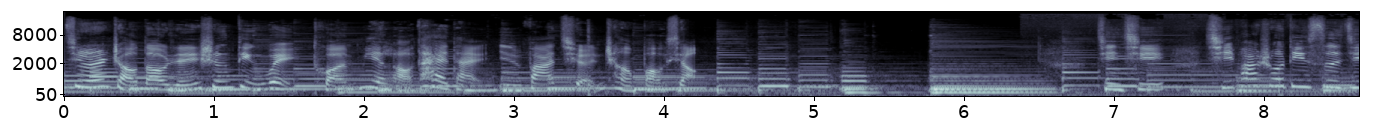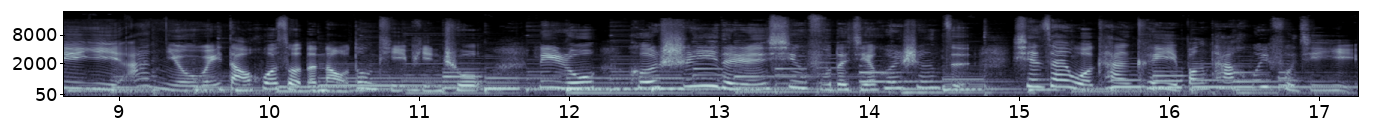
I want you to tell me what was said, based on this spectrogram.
竟然找到人生定位“团灭老太太”，引发全场爆笑。近期，《奇葩说》第四季以按钮为导火索的脑洞题频出，例如和失忆的人幸福的结婚生子，现在我看可以帮他恢复记忆，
